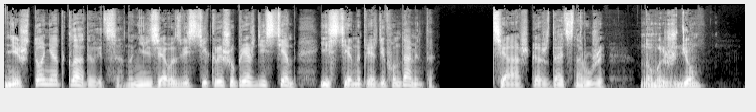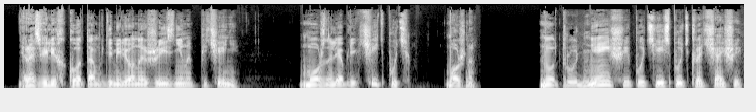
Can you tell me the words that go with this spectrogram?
Ничто не откладывается, но нельзя возвести крышу прежде стен и стены прежде фундамента. Тяжко ждать снаружи, но мы ждем. Разве легко там, где миллионы жизней на печенье? Можно ли облегчить путь? Можно. Но труднейший путь есть путь кратчайший,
